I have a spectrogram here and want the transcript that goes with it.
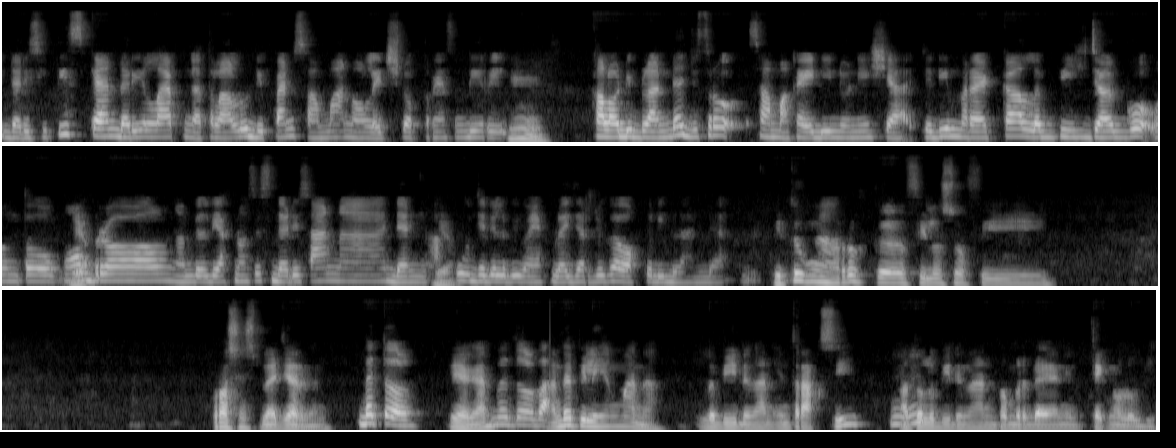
dari CT scan, dari lab nggak terlalu depend sama knowledge dokternya sendiri. Hmm. Kalau di Belanda justru sama kayak di Indonesia. Jadi mereka lebih jago untuk Ya. ngobrol, ngambil diagnosis dari sana dan Ya. aku jadi lebih banyak belajar juga waktu di Belanda. Itu ngaruh ke filosofi proses belajar kan? Betul, Iya kan? betul Pak. Anda pilih yang mana? Lebih dengan interaksi Mm-mm. atau lebih dengan pemberdayaan teknologi?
